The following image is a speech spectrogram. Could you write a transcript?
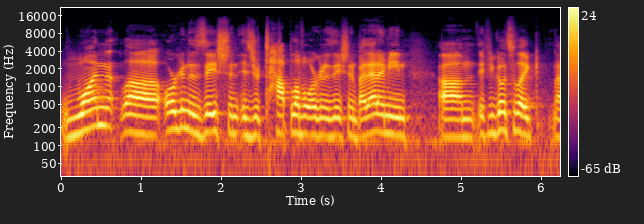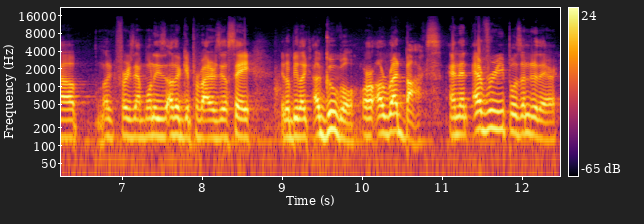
one uh, organization is your top level organization. By that I mean, um, if you go to like, uh, like for example, one of these other Git providers, they'll say it'll be like a Google or a Redbox, and then every repo is under there.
